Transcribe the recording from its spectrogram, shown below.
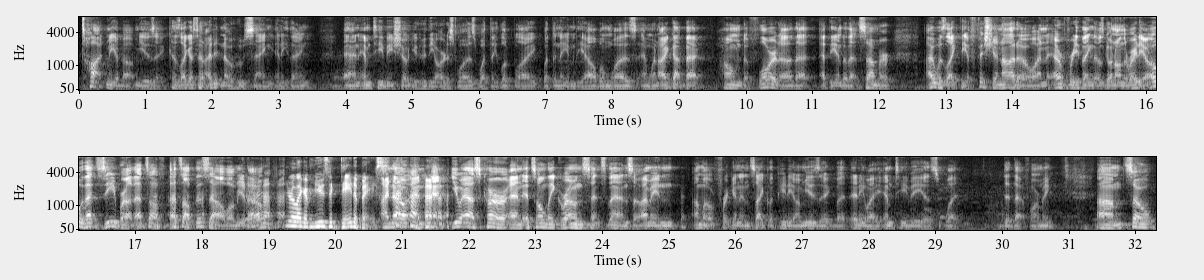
taught me about music because, like I said, I didn't know who sang anything. And MTV showed you who the artist was, what they looked like, what the name of the album was. And when I got back home to Florida that at the end of that summer, I was like the aficionado on everything that was going on the radio. Oh, that's Zebra. That's off. That's off this album. You know. You're like a music database. I know, and, and you ask her, and it's only grown since then. So I mean, I'm a freaking encyclopedia on music. But anyway, MTV is what did that for me. Um, so,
